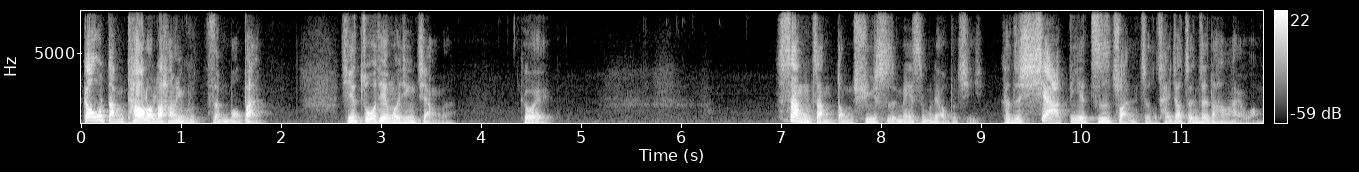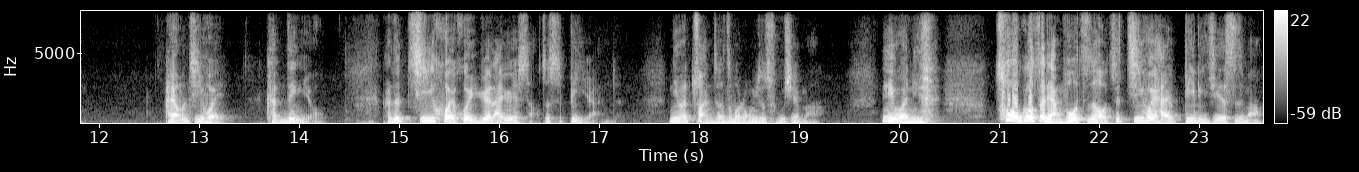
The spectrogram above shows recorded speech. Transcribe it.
高档套牢的航运股怎么办？其实昨天我已经讲了，各位，上涨懂趋势没什么了不起，可是下跌之转折才叫真正的航海王。还有没有机会？肯定有，可是机会会越来越少，这是必然的。你以为转折这么容易就出现吗？你以为你错过这两波之后，这机会还比比皆是吗？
